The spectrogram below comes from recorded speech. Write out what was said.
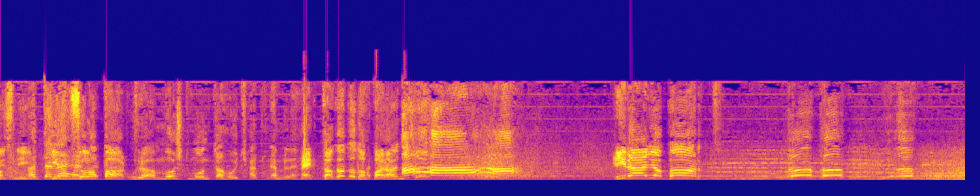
kitűzni. Hát de Kiúszol a partra. Uram, most mondta, hogy hát nem lehet. Megtagadod a parancsot? Irány a part! Ah, ah, ah.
